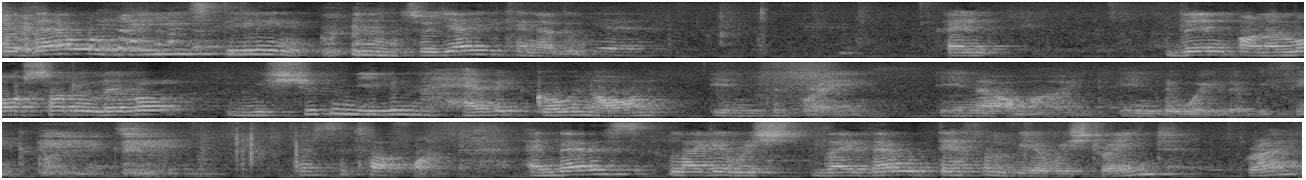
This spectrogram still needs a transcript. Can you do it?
So that would be stealing. so yeah, you cannot do. Yeah. And then on a more subtle level, we shouldn't even have it going on in the brain, in our mind, in the way that we think about things. That's the tough one. And that is like a like that would definitely be a restraint, right?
